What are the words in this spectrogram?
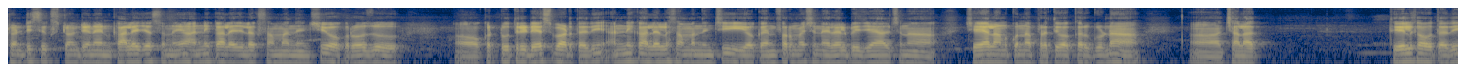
twenty six twenty nine colleges ఉన్నాయో అన్ని కాలేజీలకు సంబంధించి ఒకరోజు ఒక టూ త్రీ డేస్ పడుతుంది. అన్ని కాలేజీలకు సంబంధించి ఈ యొక్క ఇన్ఫర్మేషన్ ఎల్ఎల్బి చేయాల్సిన చేయాలనుకున్న ప్రతి ఒక్కరు కూడా చాలా తేలిక అవుతుంది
